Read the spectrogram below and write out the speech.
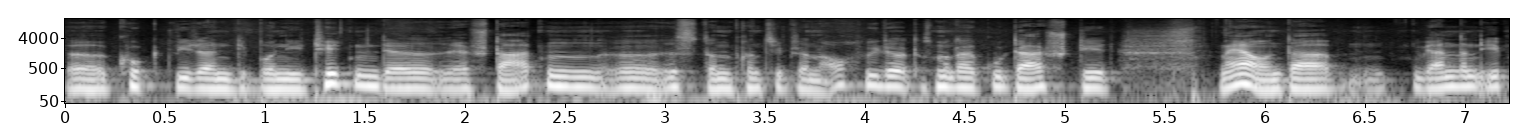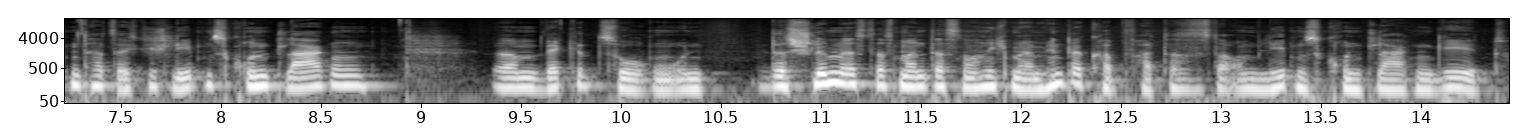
äh, guckt, wie dann die Bonitäten der, der Staaten äh, ist, dann im Prinzip dann auch wieder, dass man da gut dasteht. Naja, und da werden dann eben tatsächlich Lebensgrundlagen ähm, weggezogen. Und das Schlimme ist, dass man das noch nicht mal im Hinterkopf hat, dass es da um Lebensgrundlagen geht.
